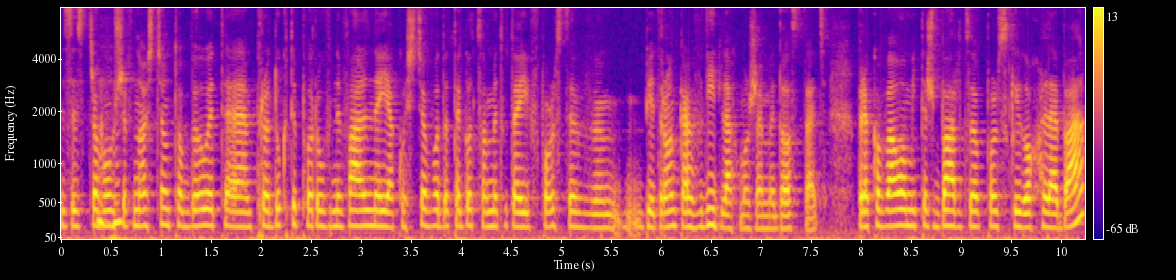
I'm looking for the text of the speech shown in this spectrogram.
ze zdrową mhm. żywnością, to były te produkty porównywalne jakościowo do tego, co my tutaj w Polsce w Biedronkach, w Lidlach możemy dostać. Brakowało mi też bardzo polskiego chleba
